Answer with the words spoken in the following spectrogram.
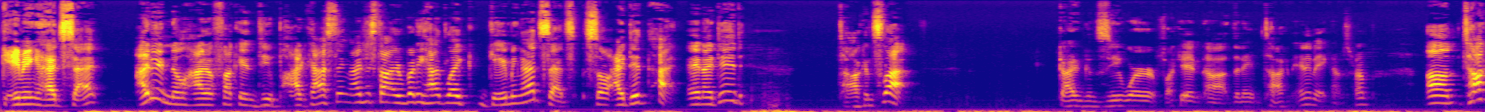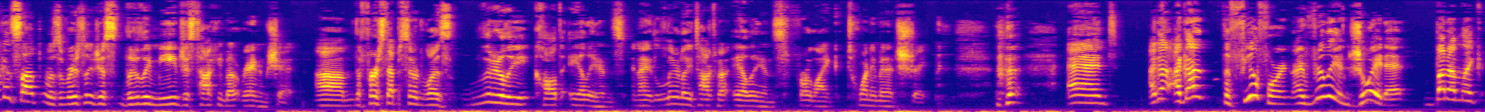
gaming headset. I didn't know how to fucking do podcasting. I just thought everybody had like gaming headsets. So I did that. And I did Talk and Slap. Guy can see where fucking uh, the name Talk and Anime comes from. Um, Talk and Slap was originally just literally me just talking about random shit. Um, the first episode was literally called Aliens, and I literally talked about aliens for like 20 minutes straight. and I got I got the feel for it, and I really enjoyed it. But I'm like,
